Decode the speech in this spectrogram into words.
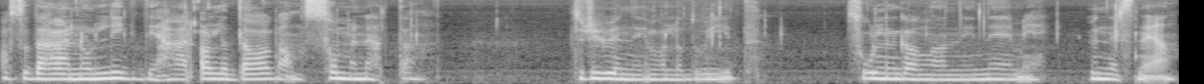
Altså det her, nå ligger de her alle dagene, sommernettene. Druene i Valadoid solnedgangene i Nemi, under sneen,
